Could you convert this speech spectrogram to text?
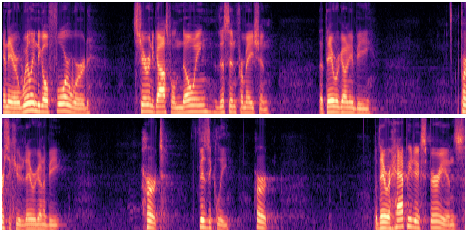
and they are willing to go forward, sharing the gospel, knowing this information that they were going to be persecuted, they were going to be hurt, physically hurt. But they were happy to experience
